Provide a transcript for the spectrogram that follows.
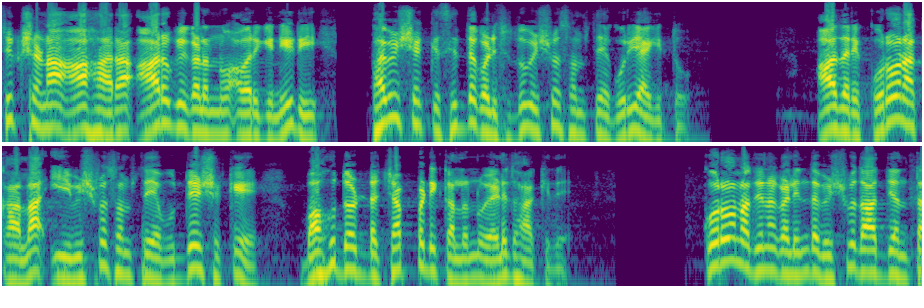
ಶಿಕ್ಷಣ, ಆಹಾರ, ಆರೋಗ್ಯಗಳನ್ನು ಅವರಿಗೆ ನೀಡಿ ಭವಿಷ್ಯಕ್ಕೆ ಸಿದ್ಧಗೊಳಿಸುವುದು ವಿಶ್ವಸಂಸ್ಥೆಯ ಗುರಿಯಾಗಿತ್ತು. ಆದರೆ ಕೊರೋನಾ ಕಾಲ ಈ ವಿಶ್ವಸಂಸ್ಥೆಯ ಉದ್ದೇಶಕ್ಕೆ ಬಹುದೊಡ್ಡ ಚಪ್ಪಡಿ ಕಲ್ಲನ್ನು ಎಳೆದು ಹಾಕಿದೆ ಕೊರೋನಾ ದಿನಗಳಿಂದ ವಿಶ್ವದಾದ್ಯಂತ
